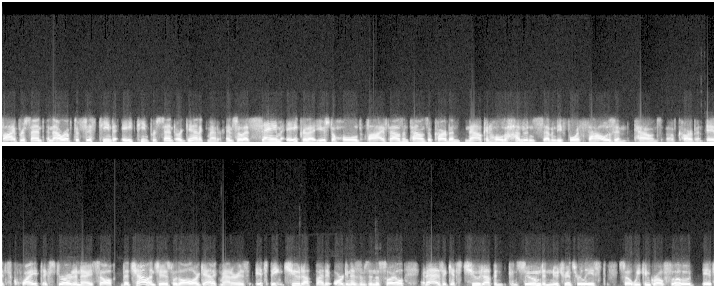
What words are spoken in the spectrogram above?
5%, and now we're up to 15 to 18% organic matter. And so that same acre that used to hold 5,000 pounds of carbon now can hold 174,000 pounds of carbon. It's quite extraordinary. So the challenge is with all organic matter is it's being chewed up by the organisms in the soil. And as it gets chewed up and consumed and nutrients released so we can grow food, it's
